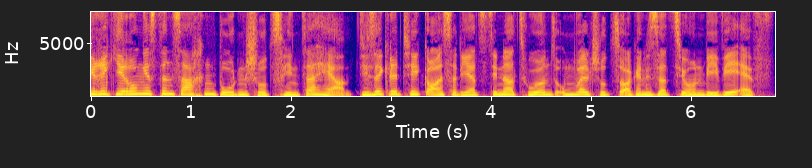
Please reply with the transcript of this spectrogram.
Die Regierung ist in Sachen Bodenschutz hinterher. Diese Kritik äußert jetzt die Natur- und Umweltschutzorganisation WWF.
